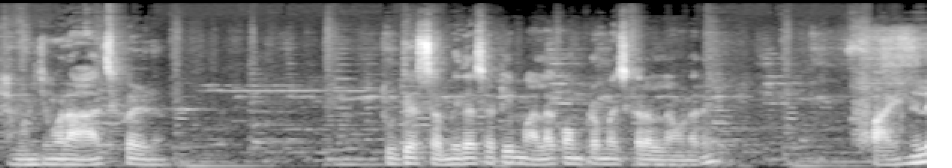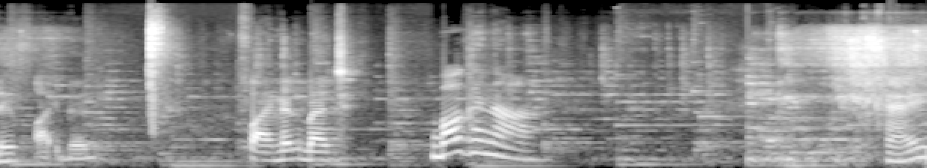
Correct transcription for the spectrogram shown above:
हे म्हणजे मला आज कळलं. तू त्या समिधासाठी मला कॉम्प्रोमाइज करायला लावणार आहे. फायनल आहे फायनल फायनल मॅच बघ ना. काय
